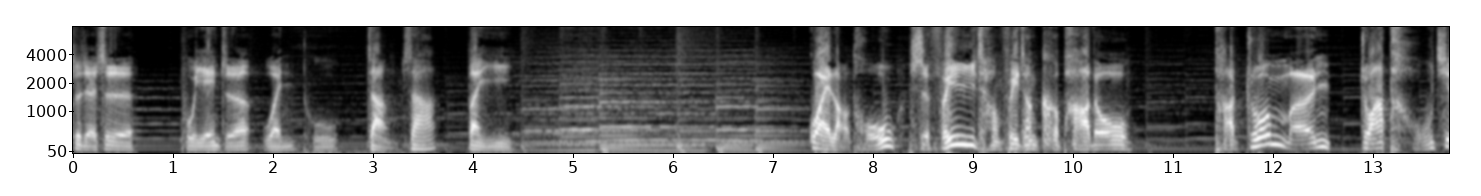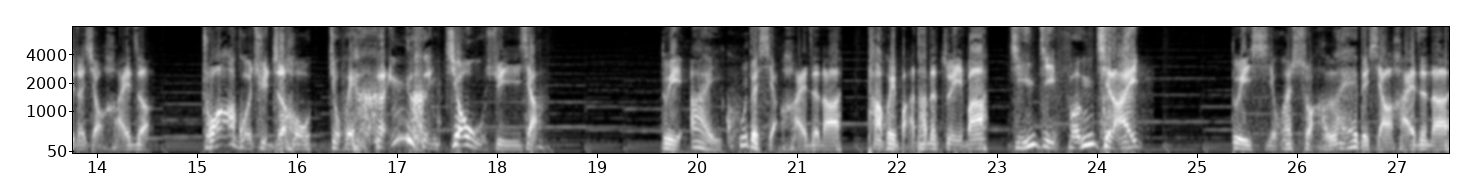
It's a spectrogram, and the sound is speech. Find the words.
作者是朴延哲，文图，长沙翻译。怪老头是非常非常可怕的哦，他专门抓淘气的小孩子，抓过去之后就会狠狠教训一下。对爱哭的小孩子呢，他会把他的嘴巴紧紧缝起来；对喜欢耍赖的小孩子呢，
